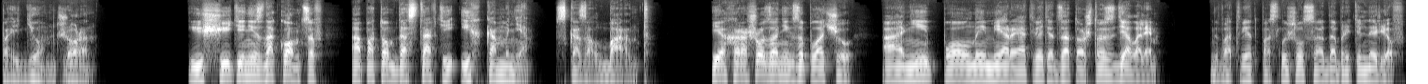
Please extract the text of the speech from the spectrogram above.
«Пойдем, Джоран». «Ищите незнакомцев, а потом доставьте их ко мне», — сказал Барнт. «Я хорошо за них заплачу, а они полной мерой ответят за то, что сделали». В ответ послышался одобрительный рев.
